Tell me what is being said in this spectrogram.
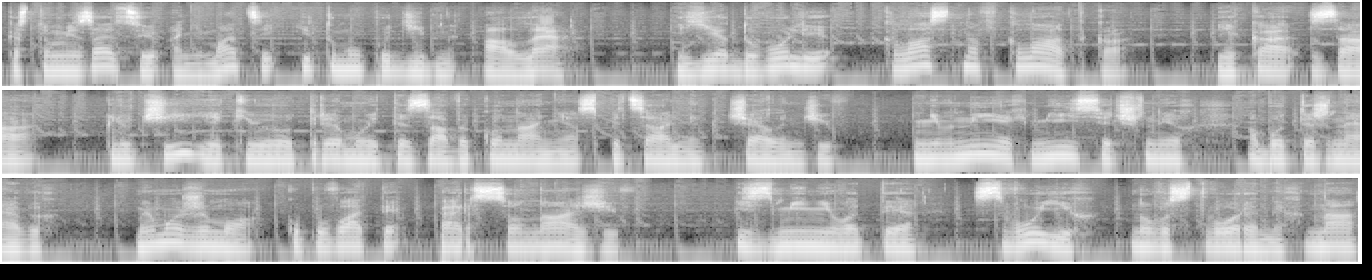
кастомізацію анімацій і тому подібне. Але є доволі класна вкладка, яка за ключі, які ви отримуєте за виконання спеціальних челенджів, днівних, місячних або тижневих, ми можемо купувати персонажів і змінювати своїх новостворених на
